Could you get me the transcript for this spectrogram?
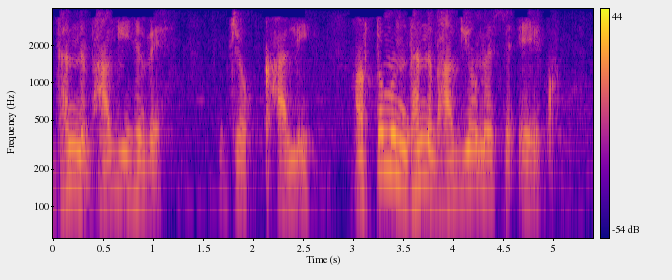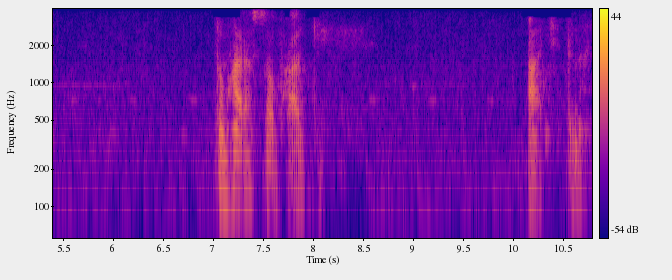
धन्य भागी है वे जो खाली और तुम उन धन्य भागियों में से एक हो। तुम्हारा सौभाग्य आज इतना है।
